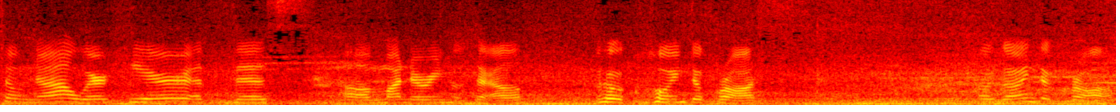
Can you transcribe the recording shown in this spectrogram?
so now we're here at this uh, Mandarin Hotel. We're going to cross. We're going to cross.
